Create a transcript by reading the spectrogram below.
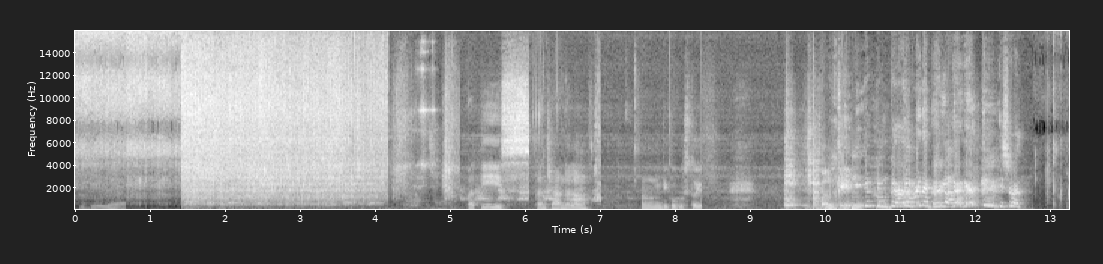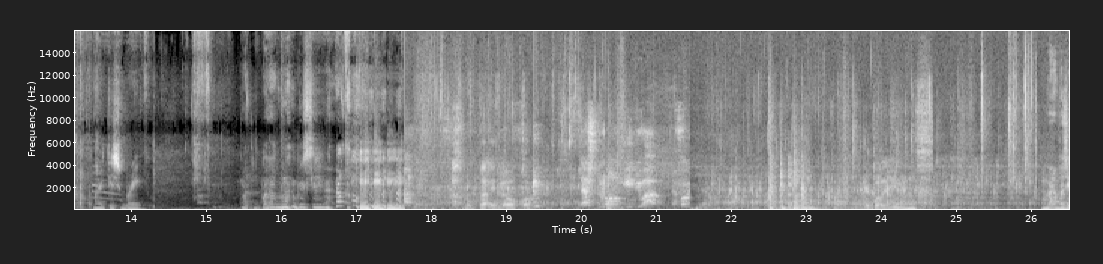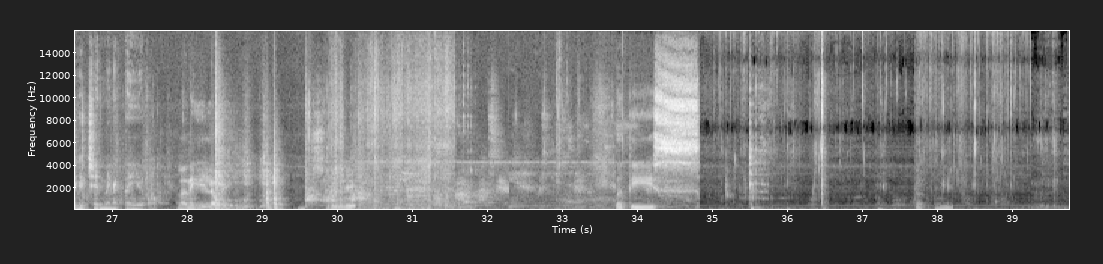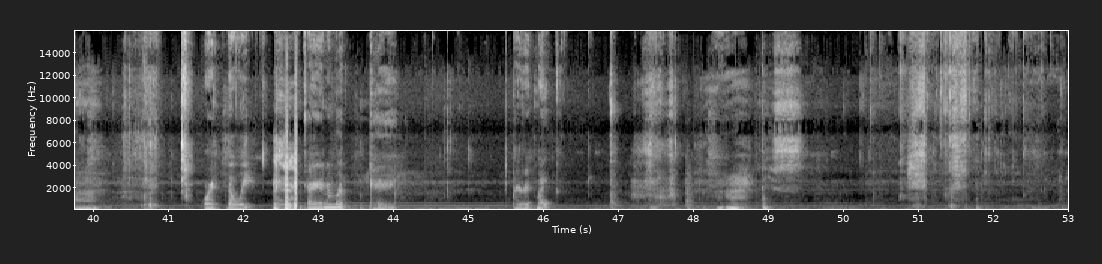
sibuyas. Patis. Tansyahan na lang. Ang hindi ko gusto yung bangking. Ang kami nag-ring agad. This one. Martis break. Magbalag ng bisina ako. Suka Iloko. That's too long video up. Rebullings. Umaya ba sa kitchen? May nagtayo. Wala nang ilaw eh. Mali. Patis. Mm. Worth the wait. Kaya naman. Okay. Perfect mic. Mm -mm.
